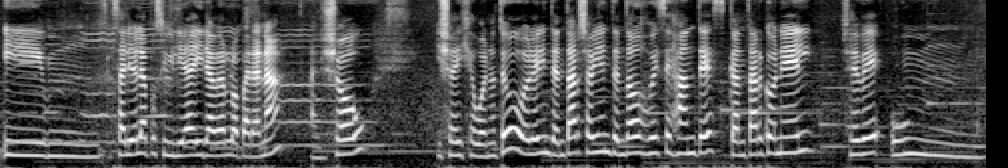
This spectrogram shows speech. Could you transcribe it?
Y mm, salió la posibilidad de ir a verlo a Paraná, al show. Y yo dije, bueno, tengo que volver a intentar. Ya había intentado dos veces antes cantar con él. Llevé un,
